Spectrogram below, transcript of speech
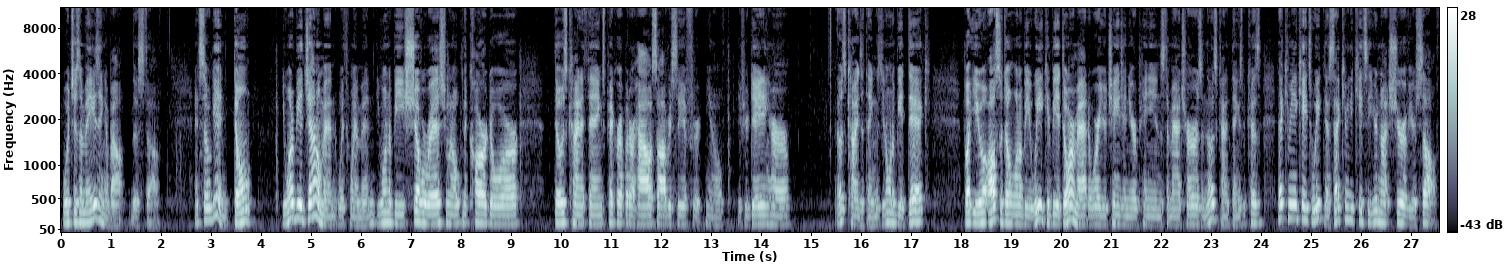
which is amazing about this stuff. And so again, don't you want to be a gentleman with women? You want to be chivalrous. You want to open the car door, those kind of things. Pick her up at her house, obviously, if you're you know if you're dating her. Those kinds of things. You don't want to be a dick. But you also don't want to be weak and be a doormat where you're changing your opinions to match hers and those kind of things because that communicates weakness. That communicates that you're not sure of yourself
